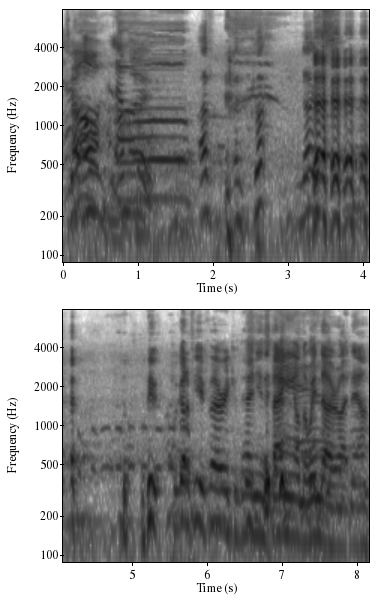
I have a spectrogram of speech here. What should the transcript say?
He's got- oh, oh, hello. I've, I've got notes. we, we've got a few furry companions banging on the window right now.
